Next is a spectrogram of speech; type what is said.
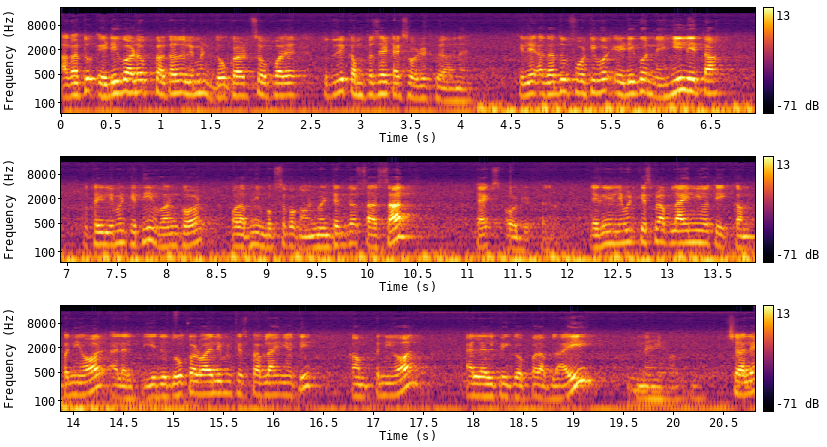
अगर तू ए डी को अडोप्ट करता है तो लिमिट दो करोड़ से ऊपर है तो तुझे कंपलसरी टैक्स ऑडिट कराना है। के लिए अगर तू फोर्टी फोर ए डी को नहीं लेता तो तेरी लिमिट कितनी है? वन करोड़ और अपनी बुक्स ऑफ़ अकाउंट मेंटेन कर, साथ साथ टैक्स ऑडिट करना लेकिन ये लिमिट किस पर अप्लाई नहीं होती? कंपनी और एल एल पी ये जो दो करोड़ वाली लिमिट किस पर अप्लाई नहीं होती? कंपनी और एल एल पी के ऊपर अप्लाई नहीं होती। चले।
